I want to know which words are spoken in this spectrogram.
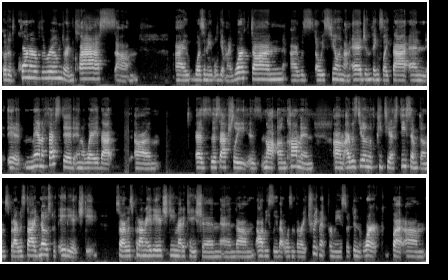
go to the corner of the room during class. Um, I wasn't able to get my work done. I was always feeling on edge and things like that. And it manifested in a way that, um, as this actually is not uncommon, um, I was dealing with PTSD symptoms, but I was diagnosed with ADHD. So I was put on ADHD medication, and um, obviously that wasn't the right treatment for me, so it didn't work. But um,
